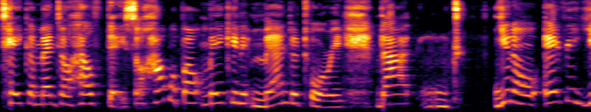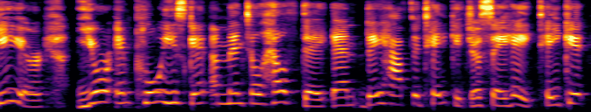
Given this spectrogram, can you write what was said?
take a mental health day. So, how about making it mandatory that you know, every year your employees get a mental health day and they have to take it. Just say, hey, take it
